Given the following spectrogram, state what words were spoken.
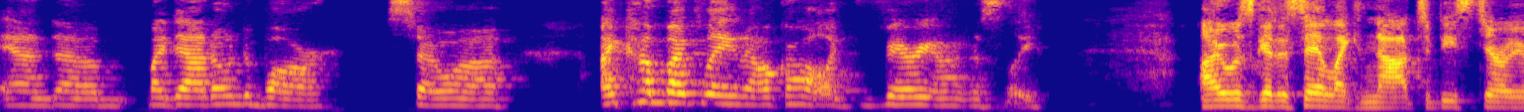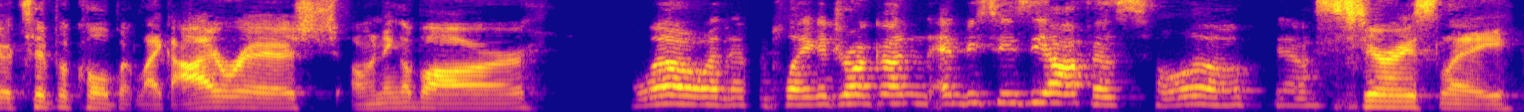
and um, my dad owned a bar. So uh, I come by playing an alcoholic, very honestly. I was going to say, like, not to be stereotypical, but like Irish, owning a bar. Hello, and then playing a drunk on NBC's The Office. Hello, yeah. Seriously,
